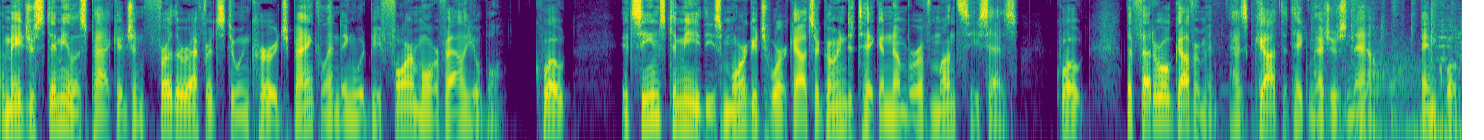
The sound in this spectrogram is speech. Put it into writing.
A major stimulus package and further efforts to encourage bank lending would be far more valuable. Quote, It seems to me these mortgage workouts are going to take a number of months, he says. Quote, The federal government has got to take measures now. End quote.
